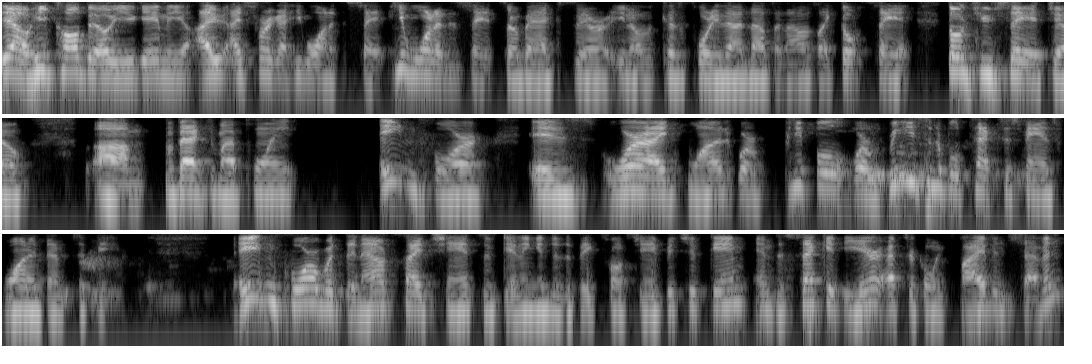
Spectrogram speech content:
Yeah, he called the OU game, and he, I, I swear to God, he wanted to say it. He wanted to say it so bad because they were, you know, because of 49 nothing. I was like, don't say it. Don't you say it, Joe. Um, but back to my point, eight and four is where I wanted, where people, where reasonable Texas fans wanted them to be. Eight and four with an outside chance of getting into the Big 12 championship game, and the second year after going five and seven,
